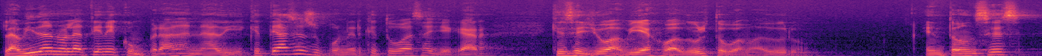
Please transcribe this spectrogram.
La vida no la tiene comprada nadie. ¿Qué te hace suponer que tú vas a llegar, qué sé yo, a viejo, adulto o a maduro? Entonces,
